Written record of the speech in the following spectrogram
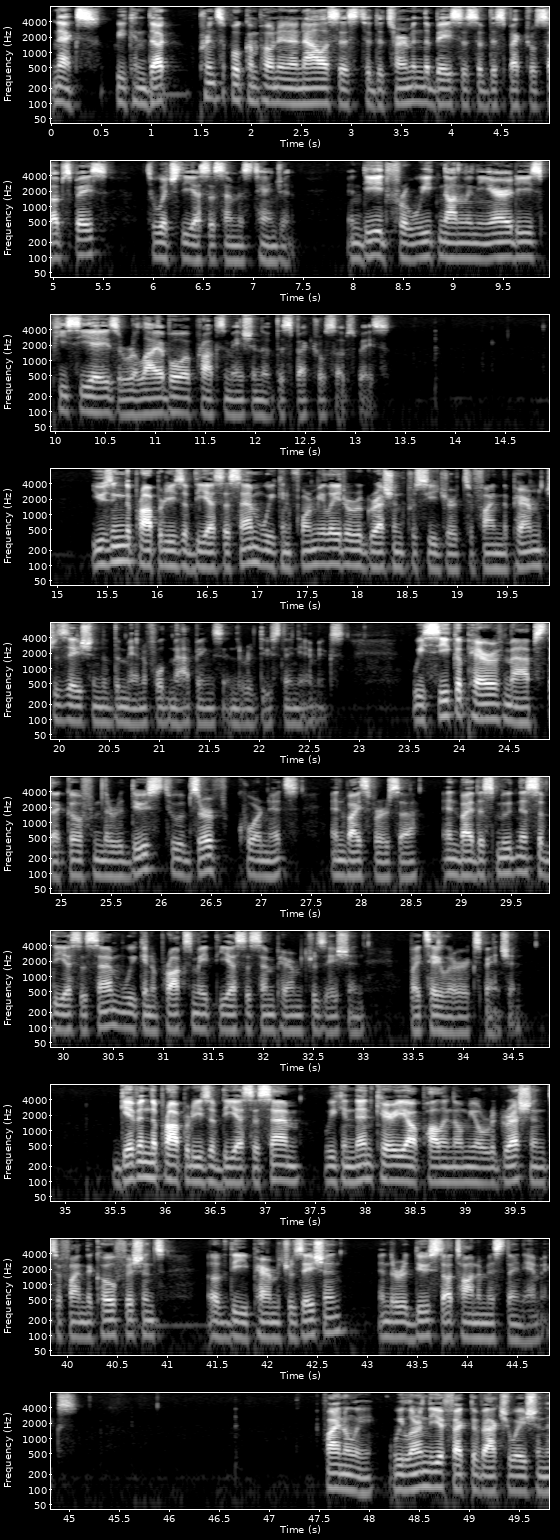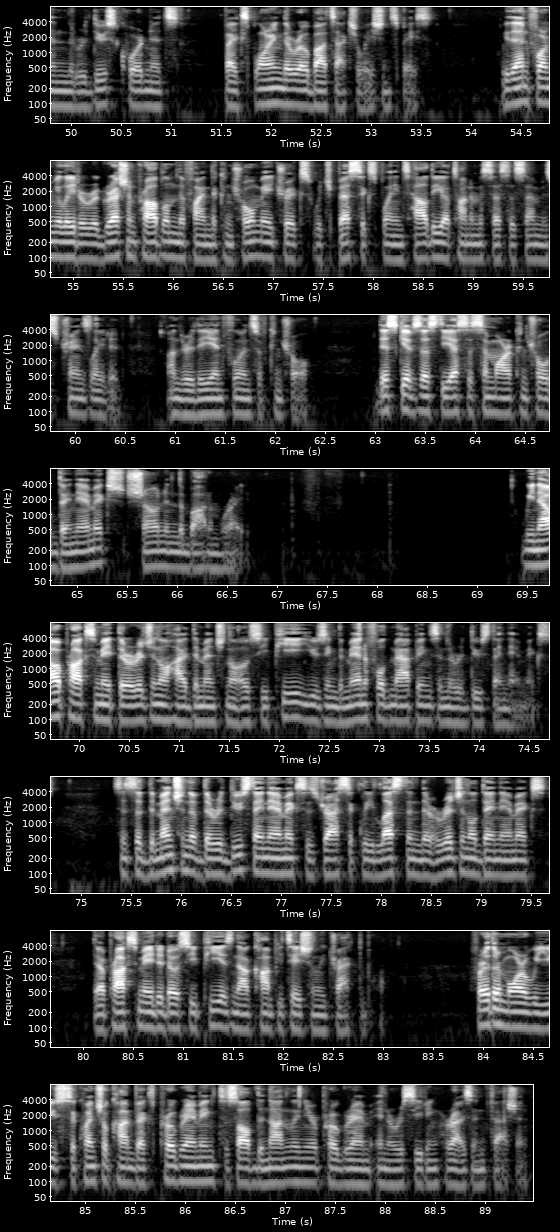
Next, we conduct principal component analysis to determine the basis of the spectral subspace to which the SSM is tangent. Indeed, for weak nonlinearities, PCA is a reliable approximation of the spectral subspace. Using the properties of the SSM, we can formulate a regression procedure to find the parametrization of the manifold mappings in the reduced dynamics. We seek a pair of maps that go from the reduced to observed coordinates and vice versa, and by the smoothness of the SSM, we can approximate the SSM parametrization by Taylor expansion. Given the properties of the SSM, we can then carry out polynomial regression to find the coefficients of the parametrization and the reduced autonomous dynamics. Finally, we learn the effect of actuation in the reduced coordinates by exploring the robot's actuation space. We then formulate a regression problem to find the control matrix which best explains how the autonomous SSM is translated under the influence of control. This gives us the SSMR controlled dynamics shown in the bottom right. We now approximate the original high dimensional OCP using the manifold mappings in the reduced dynamics. Since the dimension of the reduced dynamics is drastically less than the original dynamics, the approximated OCP is now computationally tractable. Furthermore, we use sequential convex programming to solve the nonlinear program in a receding horizon fashion.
